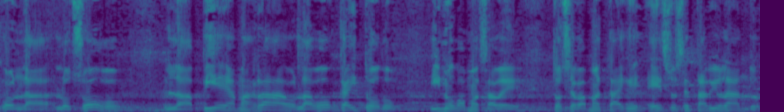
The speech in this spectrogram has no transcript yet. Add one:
con los ojos, la pie amarrado, la boca y todo, y no vamos a saber. Entonces vamos a estar en eso se está violando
